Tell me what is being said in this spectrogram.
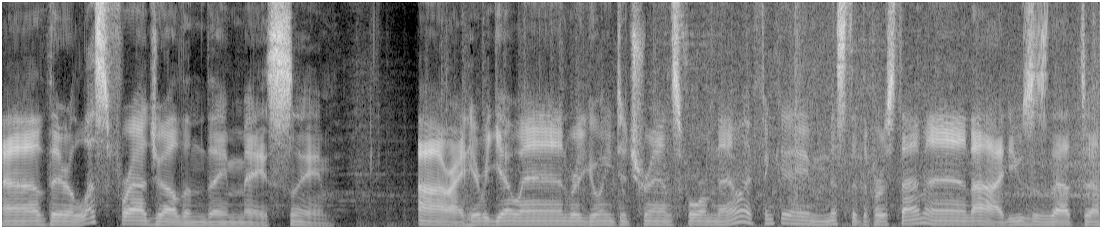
uh, uh, they're less fragile than they may seem. Alright, here we go, and we're going to transform now. I think I missed it the first time, and ah, it uses that, uh,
